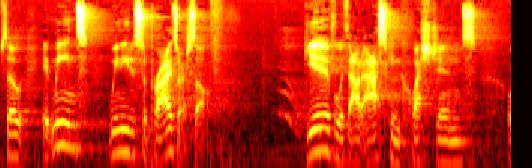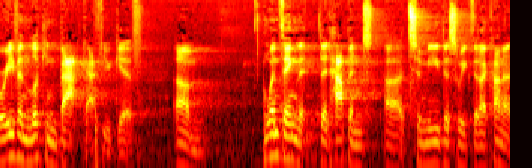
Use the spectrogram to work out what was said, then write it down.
So it means we need to surprise ourselves. Give without asking questions or even looking back after you give. Um, one thing that, that happened uh, to me this week that I kind of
